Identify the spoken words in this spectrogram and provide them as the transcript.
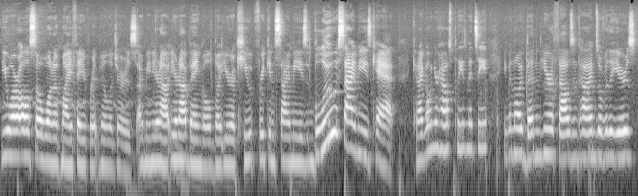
You are also one of my favorite villagers. I mean, you're not you're not Bangle, but you're a cute freaking Siamese blue Siamese cat. Can I go in your house, please, Mitzi? Even though I've been in here a thousand times over the years.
